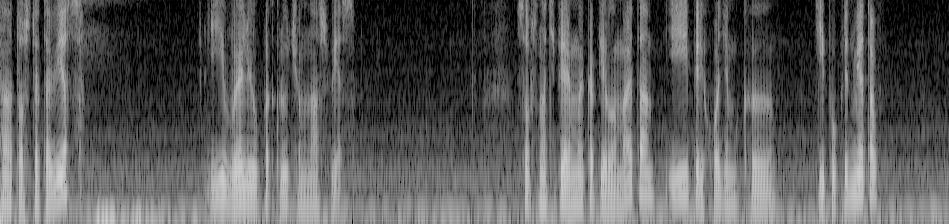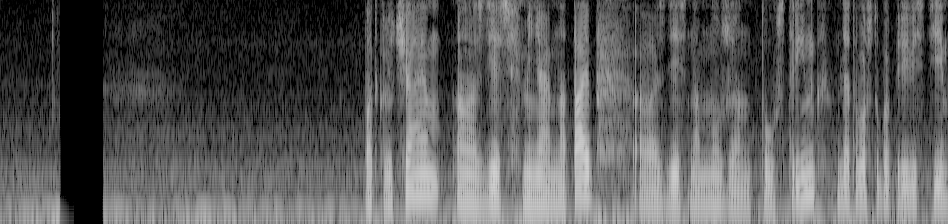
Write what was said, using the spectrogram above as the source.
а, то, что это вес. И value подключим наш вес. Собственно, теперь мы копируем это и переходим к типу предметов. Подключаем. А, здесь меняем на type. А, здесь нам нужен toString для того, чтобы перевести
